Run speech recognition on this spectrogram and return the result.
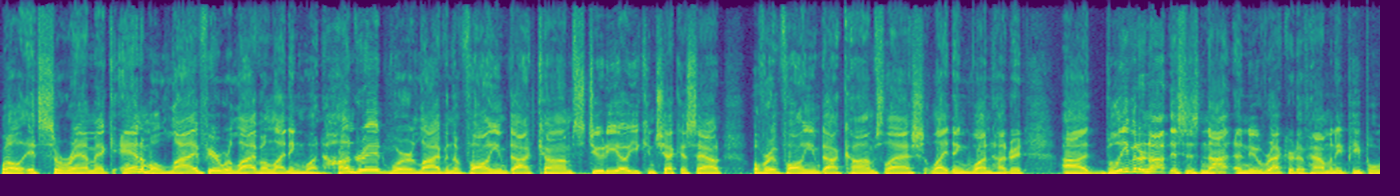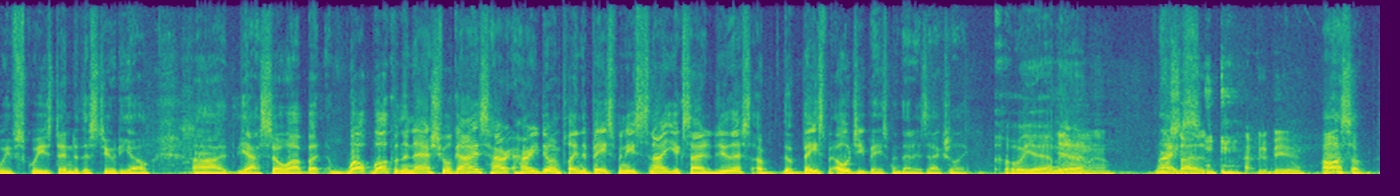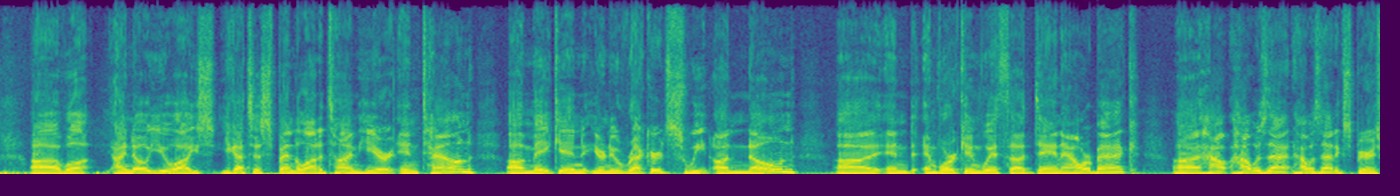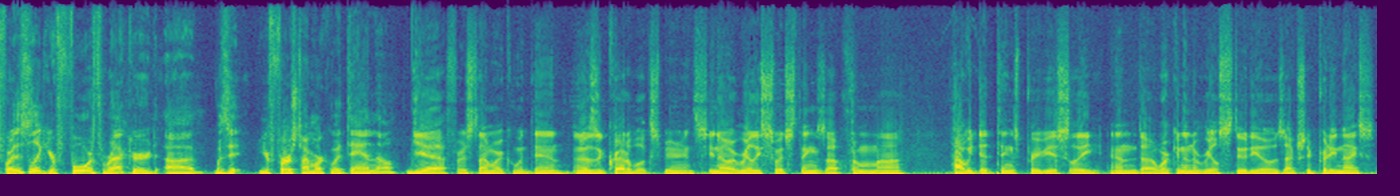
Well, it's Ceramic Animal live here. We're live on Lightning 100. We're live in the volume.com studio. You can check us out over at volume.com slash lightning 100. Uh, believe it or not, this is not a new record of how many people we've squeezed into the studio. Uh, yeah, so, uh, but well, welcome to Nashville, guys. How, how are you doing? Playing the Basement East tonight? You excited to do this? Uh, the basement, OG basement, that is actually. Oh, yeah, man. Yeah, man. Nice. Excited. Happy to be here. Awesome. Uh, well, I know you, uh, you you got to spend a lot of time here in town uh, making your new record, "Sweet Unknown," uh, and and working with uh, Dan Auerbach. Uh, how how was that? How was that experience for you? This is like your fourth record. Uh, was it your first time working with Dan though? Yeah, first time working with Dan. And it was an incredible experience. You know, it really switched things up from uh, how we did things previously, and uh, working in a real studio is actually pretty nice.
